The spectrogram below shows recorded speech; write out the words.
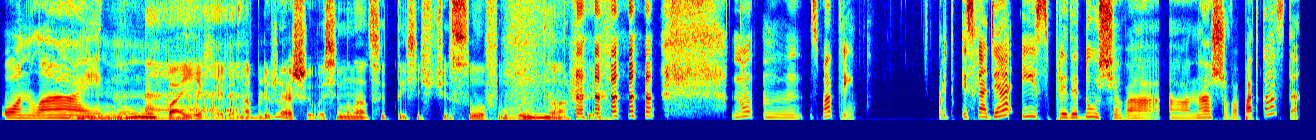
онлайн. Ну, поехали. На ближайшие 18 тысяч часов вы наши. Ну, смотри. Исходя из предыдущего а, нашего подкаста,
